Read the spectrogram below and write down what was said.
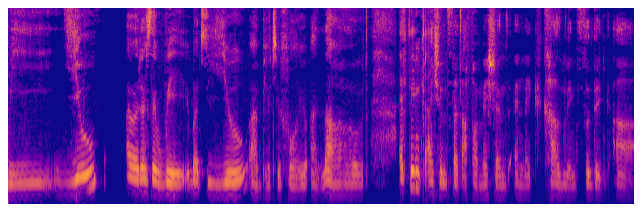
We you I would just say we, but you are beautiful. You are loved. I think I should start affirmations and like calming, soothing uh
